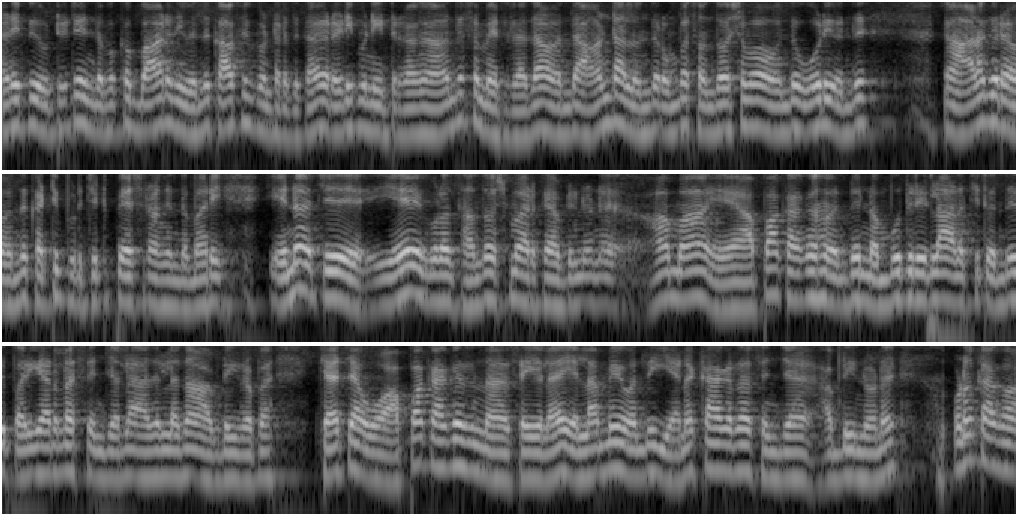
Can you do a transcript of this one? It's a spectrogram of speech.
அனுப்பி விட்டுட்டு இந்த பக்கம் பாரதி வந்து காஃபி பண்ணுறதுக்காக ரெடி பண்ணிகிட்ருக்காங்க இருக்காங்க. அந்த சமயத்தில் தான் வந்து ஆண்டாள் வந்து ரொம்ப சந்தோஷமாக வந்து ஓடி வந்து அழகரை வந்து கட்டி பிடிச்சிட்டு பேசுகிறாங்க இந்த மாதிரி. என்னாச்சு? ஏன் இவ்வளோ சந்தோஷமாக இருக்குது அப்படின்னு. ஆமாம் என் அப்பாக்காக வந்து நம்பூதிரிலாம் அழைச்சிட்டு வந்து பரிகாரம்லாம் செஞ்சல அதில் தான் அப்படிங்கிறப்ப சேச்சா ஓ அப்பாக்காக நான் செய்யலை. எல்லாமே வந்து எனக்காக தான் செஞ்சேன். அப்படின்னோடனே உனக்காக?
